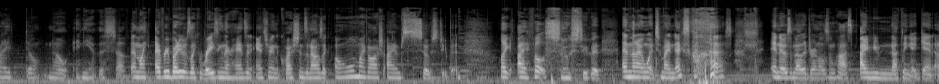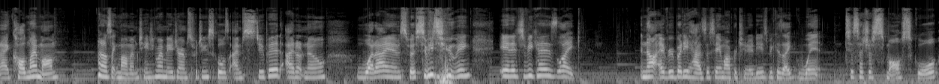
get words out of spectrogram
I don't know any of this stuff. And like everybody was like raising their hands and answering the questions and I was like, "Oh my gosh, I am so stupid." Like I felt so stupid. And then I went to my next class and it was another journalism class. I knew nothing again. And I called my mom and I was like, "Mom, I'm changing my major. I'm switching schools. I'm stupid. I don't know what I am supposed to be doing." And it's because like not everybody has the same opportunities because I went to such a small school.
